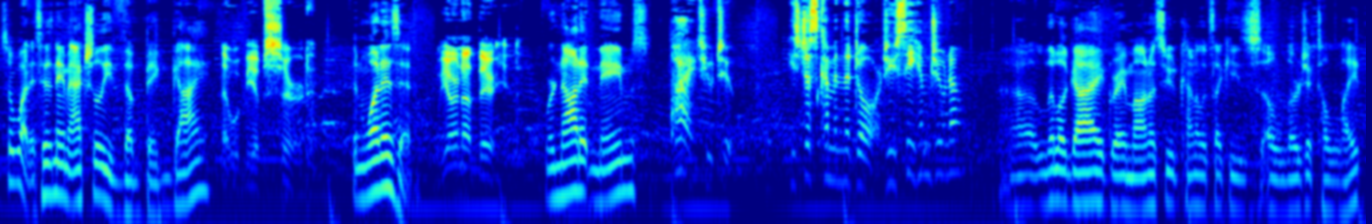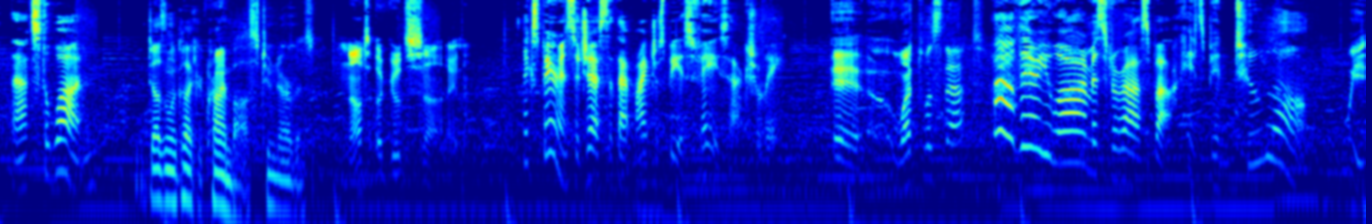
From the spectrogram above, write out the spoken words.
So what, is his name actually the big guy? That would be absurd. Then what is it? We are not there yet. We're not at names? Quiet, you two. He's just come in the door. Do you see him, Juno? Uh, little guy, gray monosuit, kind of looks like he's allergic to light. That's the one. Doesn't look like a crime boss, too nervous. Not a good sign. Experience suggests that that might just be his face, actually. Uh, what was that? Oh, there you are, Mr. Rosbach. It's been too long. We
